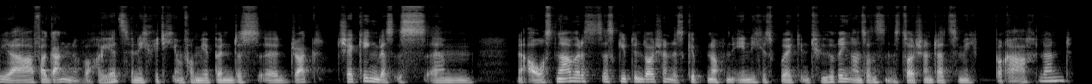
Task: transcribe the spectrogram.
ja, vergangene Woche jetzt, wenn ich richtig informiert bin, das äh, Drug-Checking. Das ist ähm, eine Ausnahme, dass es das gibt in Deutschland. Es gibt noch ein ähnliches Projekt in Thüringen. Ansonsten ist Deutschland da ziemlich Brachland.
